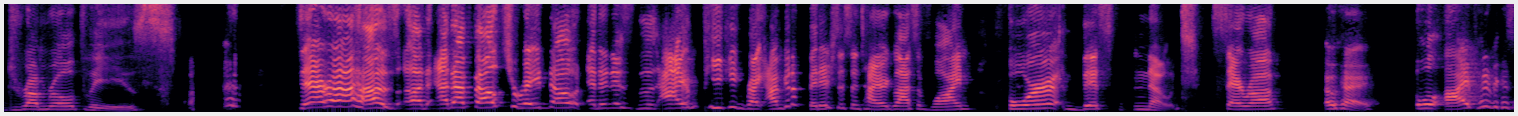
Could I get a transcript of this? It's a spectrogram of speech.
drum roll, please. Sarah has an NFL trade note, and it is the, I am peeking right. I'm gonna finish this entire glass of wine for this note. Sarah. Okay. Well, I put it because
